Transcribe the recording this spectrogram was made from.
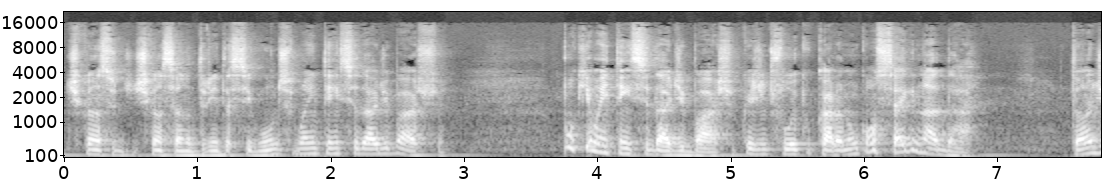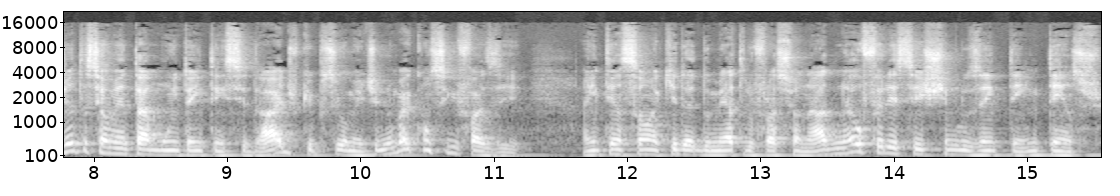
descanso, descansando 30 segundos, uma intensidade baixa. Por que uma intensidade baixa? Porque a gente falou que o cara não consegue nadar. Então não adianta se aumentar muito a intensidade, porque possivelmente ele não vai conseguir fazer. A intenção aqui do método fracionado não é oferecer estímulos intensos,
